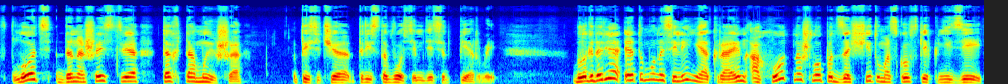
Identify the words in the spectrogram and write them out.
вплоть до нашествия Тахтамыша 1381 Благодаря этому население окраин охотно шло под защиту московских князей,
